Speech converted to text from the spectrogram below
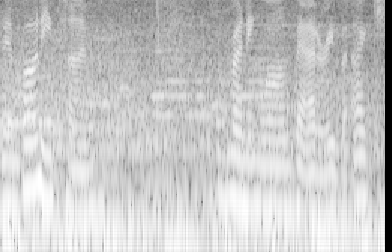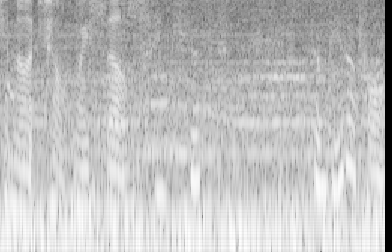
Zamboni time. I'm running low on battery, but I cannot help myself. It's just so beautiful,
